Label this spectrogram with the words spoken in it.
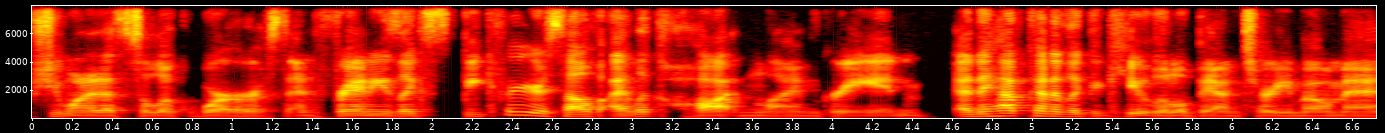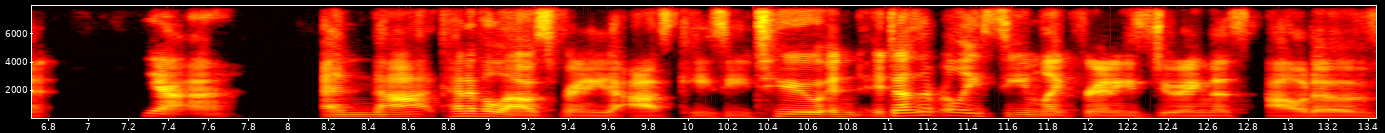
she wanted us to look worse. And Frannie's like, speak for yourself. I look hot in lime green. And they have kind of like a cute little bantery moment. Yeah. And that kind of allows Frannie to ask Casey too. And it doesn't really seem like Frannie's doing this out of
